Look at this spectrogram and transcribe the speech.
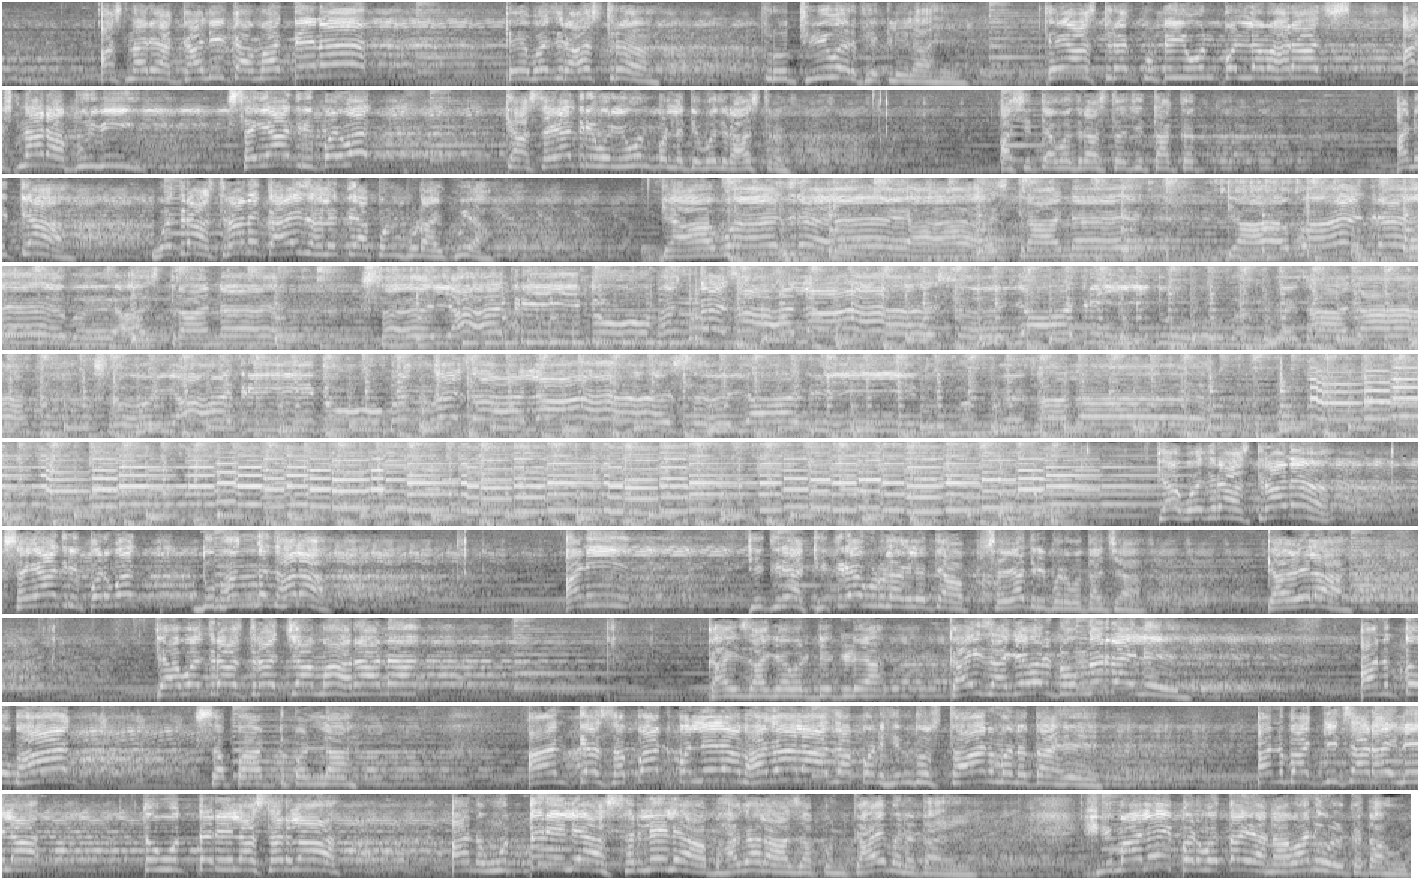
असणाऱ्या कालिका मातेनं ते वज्र अस्त्र पृथ्वीवर फेकलेलं आहे. ते अस्त्र कुठे येऊन पडलं महाराज? असणारा पूर्वी सह्याद्री पर्वत त्या सह्याद्रीवर येऊन पडलं ते वज्र अस्त्र अशी त्या वज्रास्त्राची ताकद. आणि त्या वज्रास्त्राने काय झालं ते आपण पुढे ऐकूया. त्या वज्र अस्त्रानं त्या वज्र त्या सह्याद्री पर्वताच्या. त्यावेळेला त्या वज्रास्त्राच्या महारानं काही जाग्यावर टेकड्या काही जाग्यावर डोंगर राहिले. आणि तो भाग सपाट पडला. आणि त्या सपाट पडलेल्या भागाला आज आपण हिंदुस्थान म्हणत आहे. आणि बाकीचा राहिलेला तो उत्तरेला सरला. आणि उत्तरेला सरलेल्या भागाला आज आपण काय म्हणत आहे? हिमालय पर्वता या नावाने ओळखत आहोत.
